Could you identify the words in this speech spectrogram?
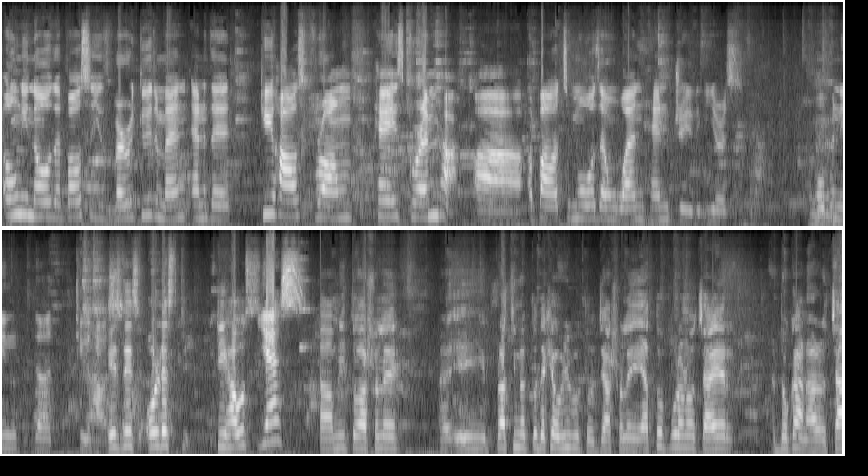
I only know the boss is very good man and the tea house from his grandpa uh, about more than 100 years opening the tea house. Is this oldest tea house yes, আমি তো আসলে এই প্রাচীনত্ব দেখে অভিভূত যে আসলে এত পুরনো চায়ের দোকান আর চা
